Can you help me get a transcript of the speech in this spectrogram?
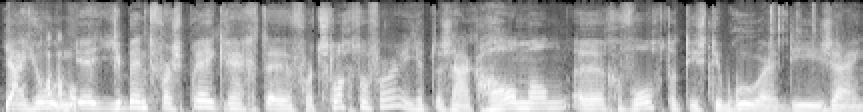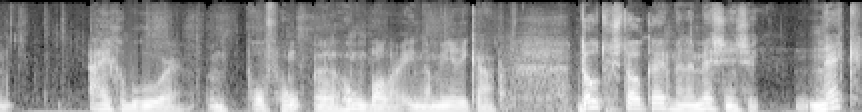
Ja, Jeroen, je, je, bent voor spreekrecht uh, voor het slachtoffer. Je hebt de zaak Halman uh, gevolgd. Dat is de broer die zijn eigen broer, een prof uh, honkballer in Amerika... doodgestoken heeft met een mes in zijn nek.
